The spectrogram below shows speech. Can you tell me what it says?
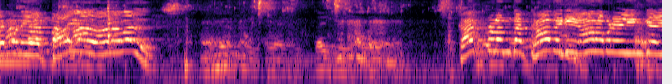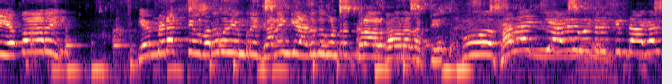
என்னுடைய தாயார் ஆனவள் கற்பிழந்த காதகி ஆனவள் இங்கே எவ்வாறு எம்மிடத்தில் வருவது என்று கலங்கி அழுது கொண்டிருக்கிறாள் கானகத்தில் கலங்கி அழுது கொண்டிருக்கின்றார்கள்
